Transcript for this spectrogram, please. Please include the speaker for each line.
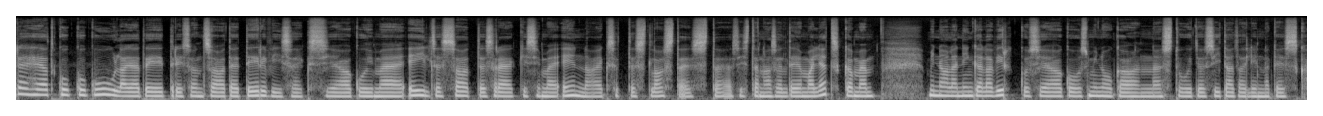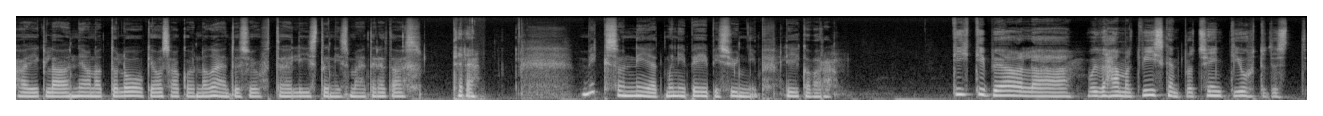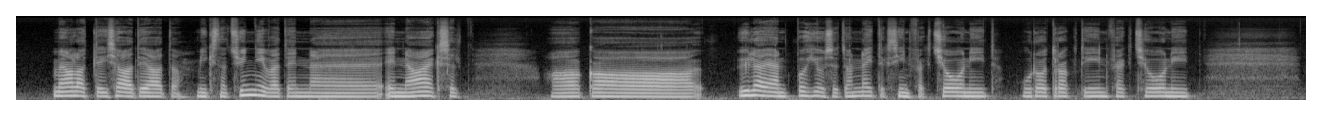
Speaker 1: tere, head Kuku kuulajad, eetris on saade Terviseks ja kui me eilses saates rääkisime enneaegsetest lastest, siis tänasel teemal jätkame. mina olen Ingela Virkus ja koos minuga on stuudios Ida-Tallinna Keskhaigla neonatoloogia osakonna õendusjuht Liis Tõnismäe, tere taas!
Speaker 2: tere!
Speaker 1: miks on nii, et mõni beebi sünnib liiga vara?
Speaker 2: tihtipeale või vähemalt viiskümmend protsenti juhtudest me alati ei saa teada, miks nad sünnivad enne, enneaegselt, aga ülejäänud põhjused on näiteks infektsioonid, urotrakti infektsioonid,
